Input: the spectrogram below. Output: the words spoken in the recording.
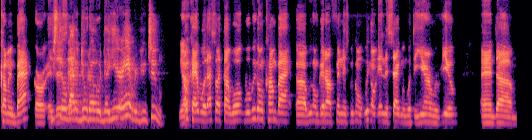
coming back or You is this still got to do the the year end review too. Yeah. Okay, well that's what I thought. Well, well we're gonna come back. Uh, we're gonna get our finish. We're gonna we're gonna end the segment with the year in review, and um,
